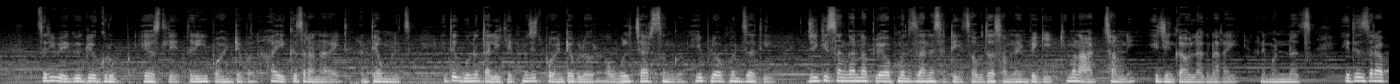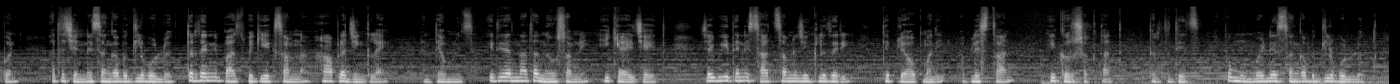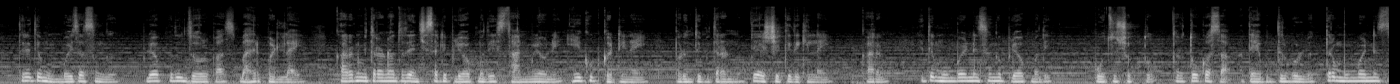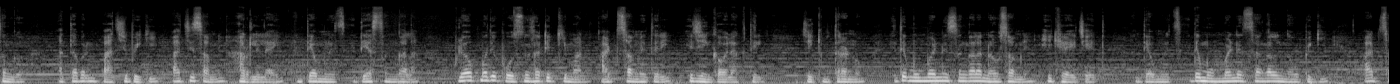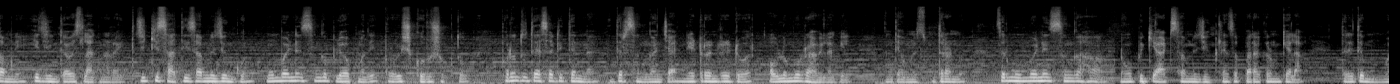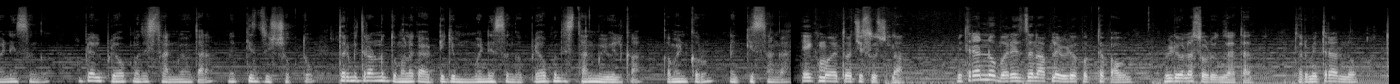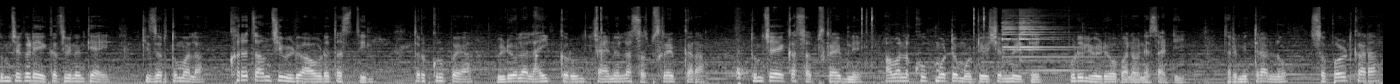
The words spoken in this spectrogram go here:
जरी वेगवेगळे ग्रुप हे असले तरीही पॉईंट टेबल हा एकच राहणार आहे. आणि त्यामुळेच इथे गुणतालिकेत म्हणजेच पॉईंट टेबलवर अव्वल चार संघ हे प्लेऑफमध्ये जातील जे की संघांना प्लेऑफमध्ये जाण्यासाठी चौदा सामन्यांपैकी किमान आठ सामने हे जिंकावे लागणार आहे. आणि म्हणूनच इथे जर आपण आता चेन्नई संघाबद्दल बोललो तर त्यांनी पाचपैकी एक सामना हा आपला जिंकला आहे आणि त्यामुळेच इथे त्यांना आता नऊ सामने हे खेळायचे आहेत. ज्यापैकी त्यांनी सात सामने जिंकले तरी ते प्लेऑफमध्ये आपले स्थान हे करू शकतात. तर तिथेच आपण मुंबई इंडियन्स संघाबद्दल बोललो तर इथे मुंबईचा संघ प्लेऑफमधून जवळपास बाहेर पडला आहे. कारण मित्रांनो आता त्यांच्यासाठी प्लेऑफमध्ये स्थान मिळवणे हे खूप कठीण आहे. परंतु मित्रांनो ते अशक्य देखील नाही. कारण इथे मुंबई इंडियन्स संघ प्लेऑफमध्ये पोहोचू शकतो. तर तो कसा? आता याबद्दल बोललो तर मुंबई इंडियन्स संघ आतापर्यंत पाचहीपैकी पाचही सामने हारलेला आहे आणि त्यामुळेच इथे या संघाला प्लेऑफमध्ये पोहोचण्यासाठी किमान आठ सामने तरी हे जिंकावे लागतील. जे की मित्रांनो इथे मुंबई इंडियन्स संघाला नऊ सामने हे खेळायचे आहेत. आणि त्यामुळेच इथे मुंबई इंडियन्स संघाला नऊपैकी आठ सामने हे जिंकावेच लागणार आहेत जे की सातही सामने जिंकून मुंबई इंडियन्स संघ प्लेऑफमध्ये प्रवेश करू शकतो. परंतु त्यासाठी त्यांना इतर संघांच्या नेट रन रेटवर अवलंबून राहावे लागेल. आणि त्यामुळेच मित्रांनो जर मुंबई इंडियन्स संघ हा नऊपैकी आठ सामने जिंकण्याचा पराक्रम केला तर इथे मुंबई इंडियन्स संघ आपल्याला प्लेऑफमध्ये स्थान मिळवताना नक्कीच दिसू शकतो. तर मित्रांनो तुम्हाला काय वाटते की मुंबई इंडियन्स संघ प्लेऑफमध्ये स्थान मिळवेल का? कमेंट करून नक्कीच सांगा. एक महत्त्वाची सूचना. मित्रांनो बरेच जण आपला व्हिडिओ फक्त पाहून व्हिडिओला सोडून जातात. तर मित्रांनो तुमच्याकडे एकच विनंती आहे की जर तुम्हाला खरंच आमचे व्हिडिओ आवडत असतील तर कृपया व्हिडिओला लाईक करून चॅनलला सबस्क्राईब करा. तुमच्या एका सबस्क्राईबने आम्हाला खूप मोठं मोटिवेशन मिळते पुढील व्हिडिओ बनवण्यासाठी. तर मित्रांनो सपोर्ट करा.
